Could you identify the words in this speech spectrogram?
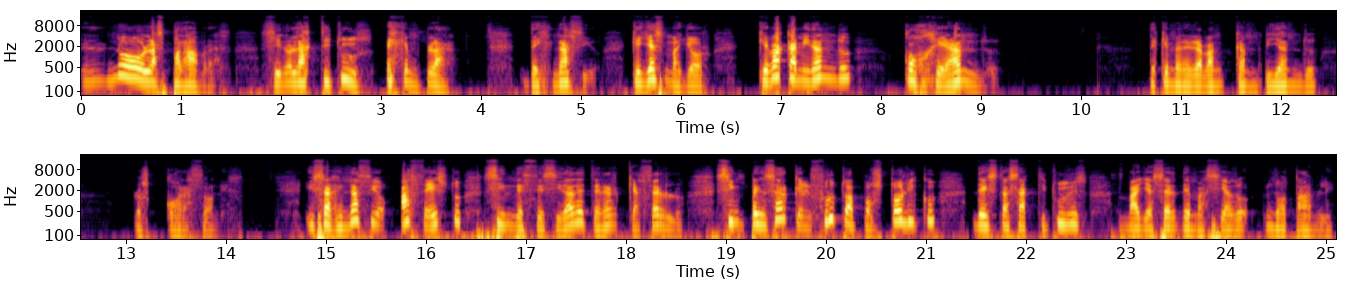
no las palabras, sino la actitud ejemplar de Ignacio, que ya es mayor, que va caminando cojeando, de qué manera van cambiando los corazones. Y San Ignacio hace esto sin necesidad de tener que hacerlo, sin pensar que el fruto apostólico de estas actitudes vaya a ser demasiado notable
